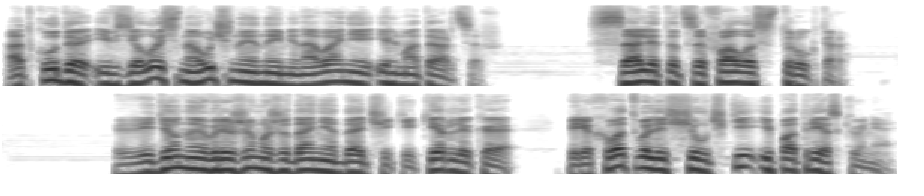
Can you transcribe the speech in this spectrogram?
откуда и взялось научное наименование ильматарцев. Салитоцефалоструктор. Введенные в режим ожидания датчики Керлика перехватывали щелчки и потрескивания,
